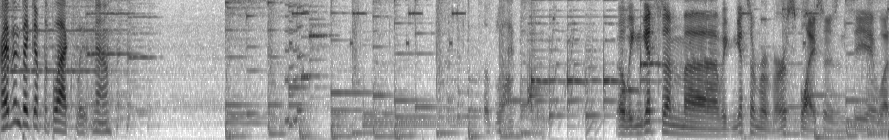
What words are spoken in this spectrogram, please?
I haven't picked up the black flute, no. The black flute Well, we can get some. Uh, we can get some reverse splicers and see what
